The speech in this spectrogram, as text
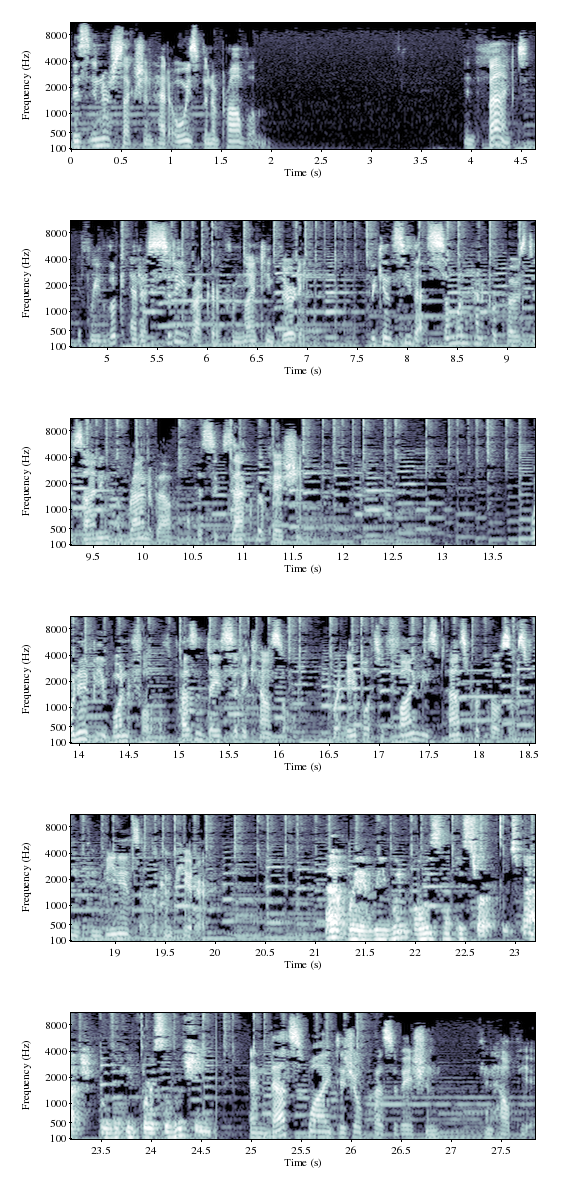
this intersection had always been a problem. In fact, if we look at a city record from 1930, we can see that someone had proposed designing a roundabout at this exact location. Wouldn't it be wonderful if present-day city council were able to find these past proposals from the convenience of a computer? That way, we wouldn't always have to start from scratch when looking for a solution. And that's why digital preservation can help you.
